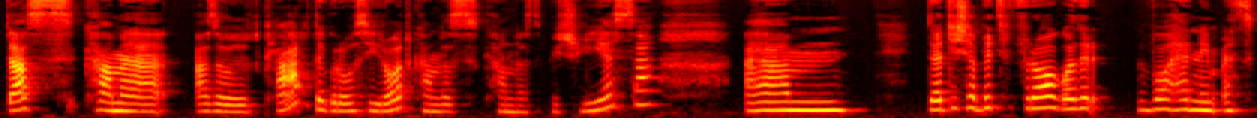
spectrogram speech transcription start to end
Das kann man, also klar, der grosse Rat kann das, kann das beschließen. Ähm, dort ist ein bisschen die Frage, oder, woher nimmt man das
